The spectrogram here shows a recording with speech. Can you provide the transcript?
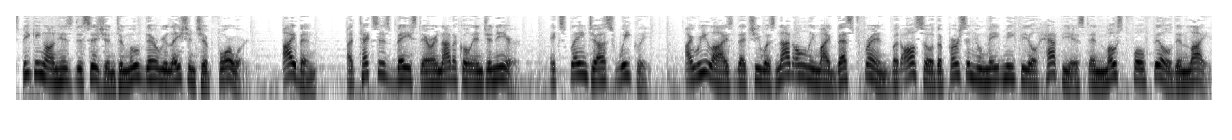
Speaking on his decision to move their relationship forward, Ivan, a Texas-based aeronautical engineer, explained to Us Weekly, I realized that she was not only my best friend but also the person who made me feel happiest and most fulfilled in life.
